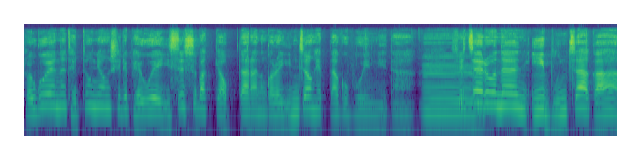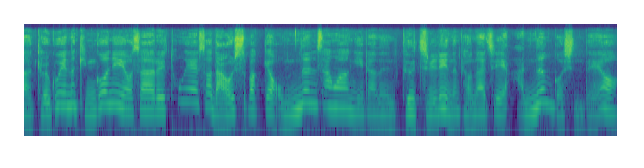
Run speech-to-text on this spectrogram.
결국에는 대통령실이 배후에 있을 수밖에 없다라는 걸 인정했다고 보입니다. 음. 실제로는 이 문자가 결국에는 김건희 여사를 통해서 나올 수밖에 없는 상황이라는 그 진리는 변하지 않는 것인데요.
